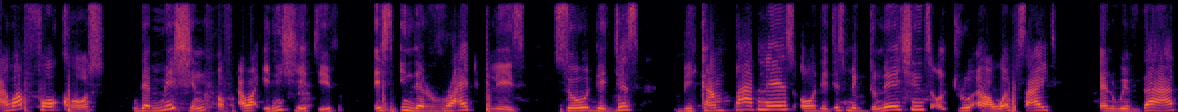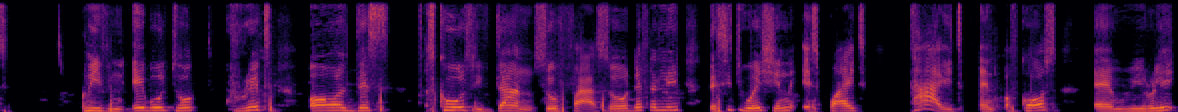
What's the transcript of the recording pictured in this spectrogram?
our focus the mission of our initiative is in the right place so they just become partners or they just make donations on through our website. And with that, we've been able to create all these schools we've done so far. So definitely the situation is quite tight. And of course, um, we really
